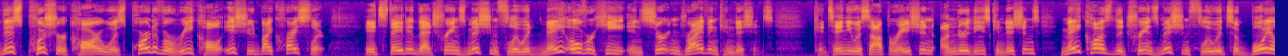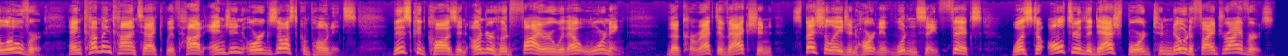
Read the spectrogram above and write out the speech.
This pusher car was part of a recall issued by Chrysler. It stated that transmission fluid may overheat in certain driving conditions. Continuous operation under these conditions may cause the transmission fluid to boil over and come in contact with hot engine or exhaust components. This could cause an underhood fire without warning. The corrective action, Special Agent Hartnett wouldn't say fix, was to alter the dashboard to notify drivers.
